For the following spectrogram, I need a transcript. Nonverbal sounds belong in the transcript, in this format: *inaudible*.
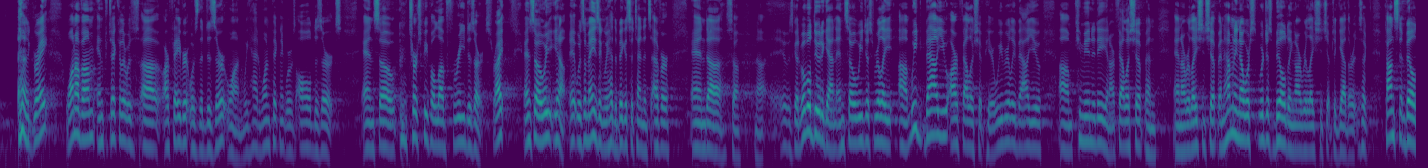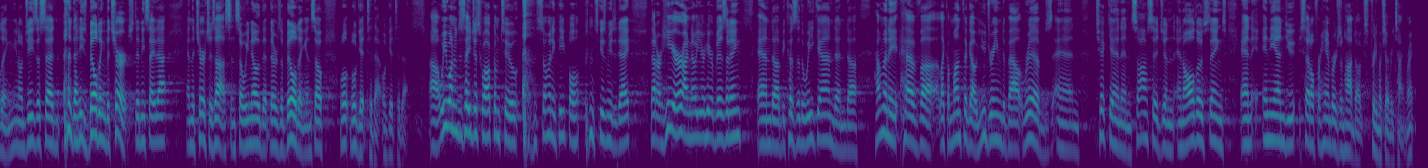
*clears throat* great. One of them, in particular, was uh, our favorite was the dessert one. We had one picnic where it was all desserts. And so *clears throat* church people love free desserts, right? And so we, you know, it was amazing. We had the biggest attendance ever. And uh, so, no, it was good. But we'll do it again. And so we just really, um, we value our fellowship here. We really value um, community and our fellowship and, and our relationship. And how many know we're, we're just building our relationship together? It's a constant building. You know, Jesus said *clears throat* that he's building the church. Didn't he say that? And the church is us. And so we know that there's a building. And so we'll, we'll get to that. We'll get to that. Uh, we wanted to say just welcome to *coughs* so many people, *coughs* excuse me, today that are here. I know you're here visiting, and uh, because of the weekend, and uh, how many have, uh, like a month ago, you dreamed about ribs and chicken and sausage and, and all those things, and in the end, you settle for hamburgers and hot dogs pretty much every time, right?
